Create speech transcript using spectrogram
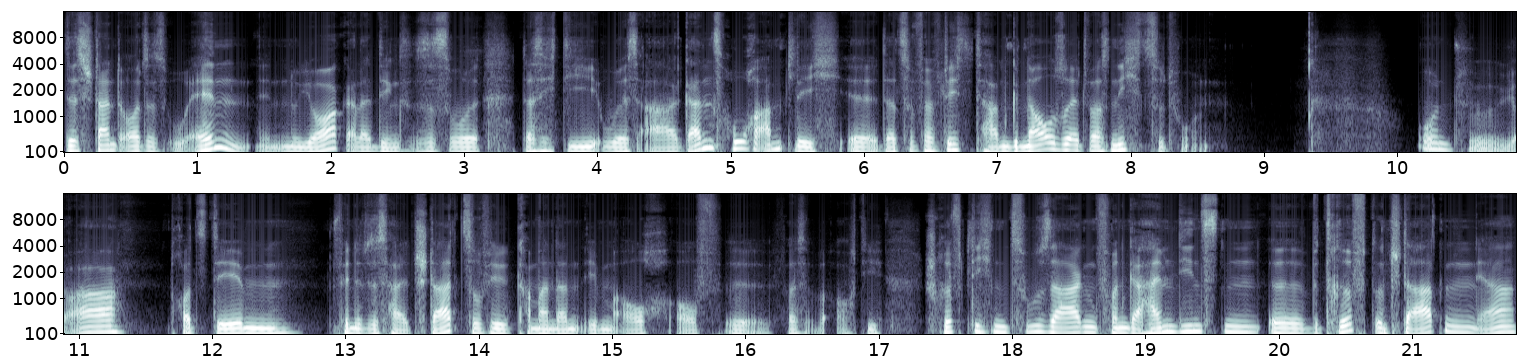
des Standortes UN in New York allerdings ist es so, dass sich die USA ganz hochamtlich äh, dazu verpflichtet haben, genau so etwas nicht zu tun. Und äh, ja, trotzdem findet es halt statt. So viel kann man dann eben auch auf äh, was auch die schriftlichen Zusagen von Geheimdiensten äh, betrifft und Staaten. Ja,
